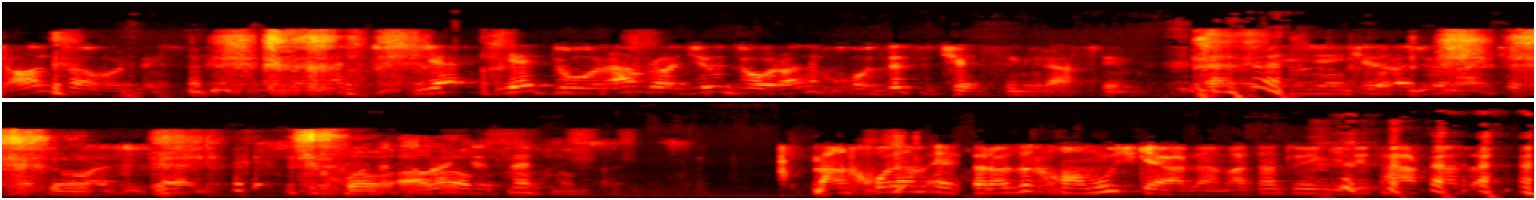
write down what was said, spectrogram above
شانس آورده یه, یه دورم راجع به دوران خوزه تو چلسی می‌رفتیم. یعنی اینکه راجع به منچستر صحبت خب من خودم اعتراض خاموش کردم. اصلا تو انگلیس حرف نزدم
